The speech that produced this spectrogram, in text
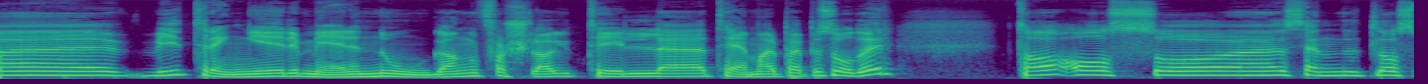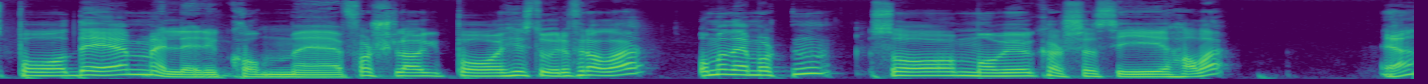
eh, vi trenger mer enn noen gang forslag til eh, temaer på episoder. Ta og eh, Send det til oss på DM, eller kom med forslag på Historie for alle. Og med det, Morten, så må vi jo kanskje si ha det. Ja,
